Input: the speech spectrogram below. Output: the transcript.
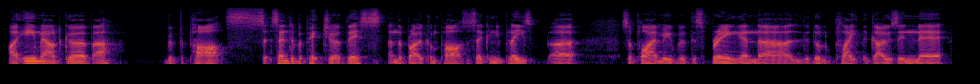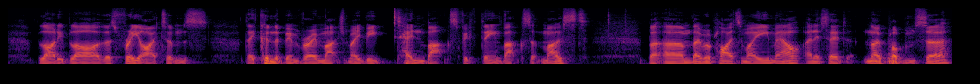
I emailed Gerber with the parts, sent him a picture of this and the broken parts and said, can you please uh, supply me with the spring and the little plate that goes in there, blah, blah, blah. There's three items. They couldn't have been very much, maybe 10 bucks, 15 bucks at most. But um, they replied to my email and they said, no problem, sir.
